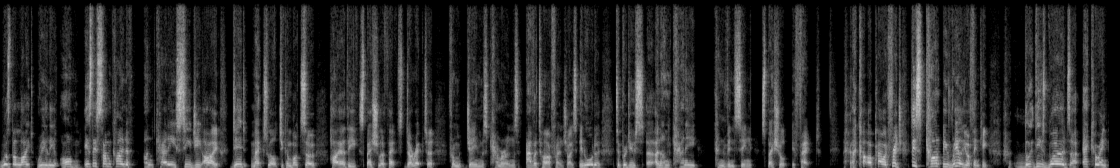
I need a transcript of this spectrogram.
Was the light really on? Is this some kind of uncanny CGI? Did Maxwell Chikumbutso hire the special effects director from James Cameron's Avatar franchise in order to produce uh, an uncanny, convincing special effect? A car powered fridge. This can't be real, you're thinking. These words are echoing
